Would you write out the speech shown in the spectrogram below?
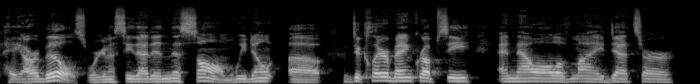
pay our bills. We're going to see that in this psalm. We don't uh, declare bankruptcy and now all of my debts are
